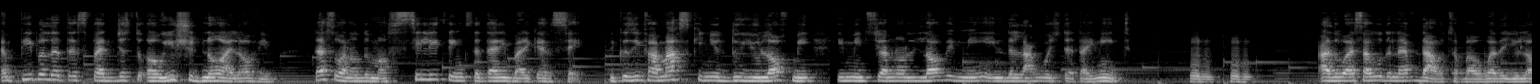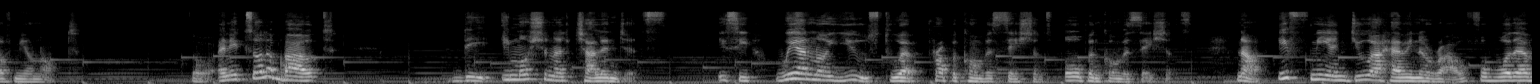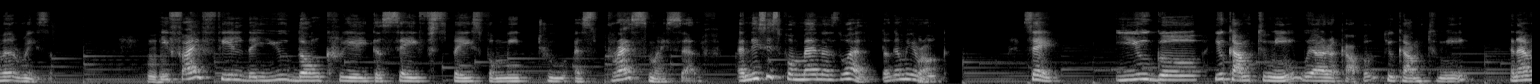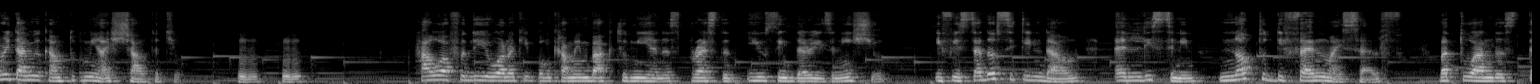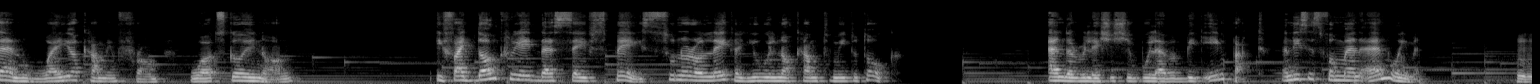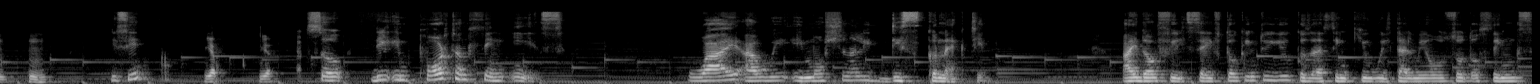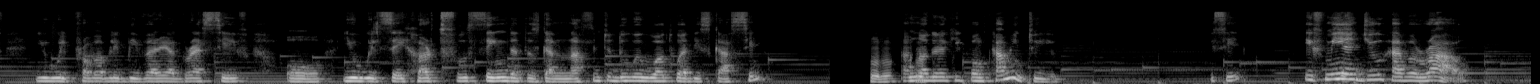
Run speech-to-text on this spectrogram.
And people that expect just to, oh, you should know I love you. That's one of the most silly things that anybody can say. Because if I'm asking you, do you love me? It means you are not loving me in the language that I need. Mhm, mhm. Otherwise, I wouldn't have doubts about whether you love me or not. So, and it's all about the emotional challenges. You see, we are not used to have proper conversations, open conversations. Now, if me and you are having a row for whatever reason, Mhm. if I feel that you don't create a safe space for me to express myself, and this is for men as well, don't get me Mhm. wrong. Say, you go, you come to me, we are a couple, you come to me, and every time you come to me, I shout at you. Mhm, mhm. How often do you want to keep on coming back to me and express that you think there is an issue? If instead of sitting down and listening, not to defend myself, but to understand where you're coming from, what's going on, if I don't create that safe space, sooner or later you will not come to me to talk. And the relationship will have a big impact. And this is for men and women. Mhm, mhm. You see? Yep. Yep. So the important thing is why are we emotionally disconnecting? I don't feel safe talking to you because I think you will tell me all sorts of things. You will probably be very aggressive or you will say hurtful things that has got nothing to do with what we're discussing. Mhm, I'm not going to keep on coming to you. You see? If me and you have a row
